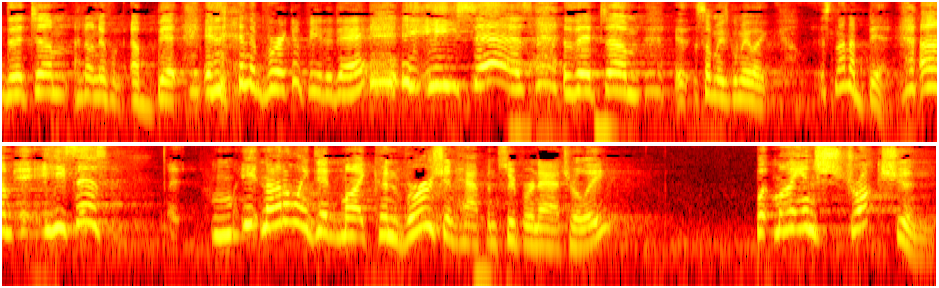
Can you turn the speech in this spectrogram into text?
that, um, I don't know if a bit, in, in the pericope today, he, he says that, um, somebody's going to be like, it's not a bit. Um, he says, it, not only did my conversion happen supernaturally, but my instruction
